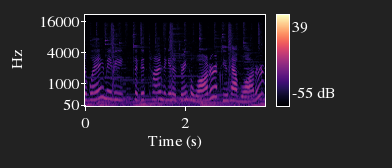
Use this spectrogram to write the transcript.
away. Maybe it's a good time to get a drink of water if you have water.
